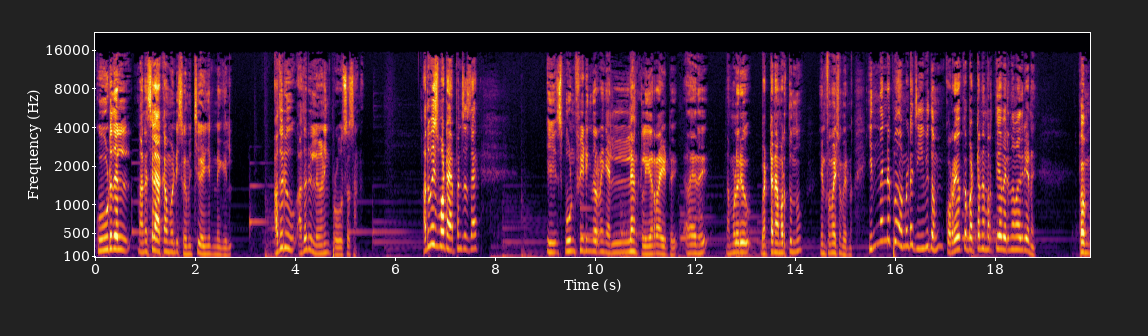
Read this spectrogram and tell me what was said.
കൂടുതൽ മനസ്സിലാക്കാൻ വേണ്ടി ശ്രമിച്ചു കഴിഞ്ഞിട്ടുണ്ടെങ്കിൽ അതൊരു അതൊരു ലേണിംഗ് പ്രോസസ്സാണ് otherwise what happens is that ഈ സ്പൂൺ ഫീഡിംഗ് എന്ന് പറഞ്ഞു കഴിഞ്ഞാൽ എല്ലാം ക്ലിയറായിട്ട് അതായത് നമ്മളൊരു ബട്ടൺ അമർത്തുന്നു ഇൻഫർമേഷൻ വരുന്നു. ഇന്ന് തന്നെ ഇപ്പോൾ നമ്മുടെ ജീവിതം കുറേയൊക്കെ ബട്ടൺ അമർത്തിയാൽ വരുന്ന മാതിരിയാണ്. ഇപ്പം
